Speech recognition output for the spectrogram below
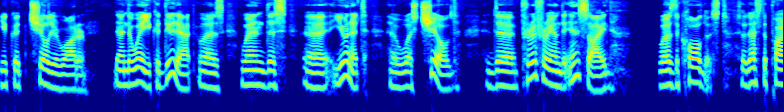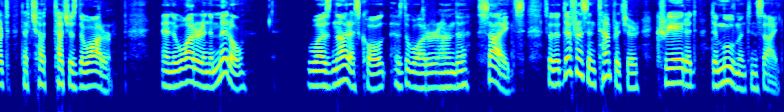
you could chill your water. And the way you could do that was when this uh, unit uh, was chilled, the periphery on the inside was the coldest. So that's the part that ch- touches the water. And the water in the middle was not as cold as the water on the sides. So the difference in temperature created the movement inside.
